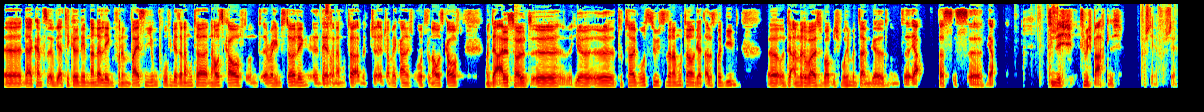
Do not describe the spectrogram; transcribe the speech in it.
äh, da kannst du irgendwie Artikel nebeneinander legen von einem weißen Jungprofi, der seiner Mutter ein Haus kauft und äh, Raheem Sterling, äh, der so. seiner Mutter mit jamaikanischen Wurzeln ein Haus kauft und der alles halt äh, hier äh, total großzügig zu seiner Mutter und die hat alles verdient äh, und der andere weiß überhaupt nicht wohin mit seinem Geld und äh, ja, das ist äh, ja ziemlich ziemlich beachtlich. Verstehe, verstehe.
